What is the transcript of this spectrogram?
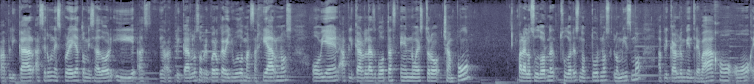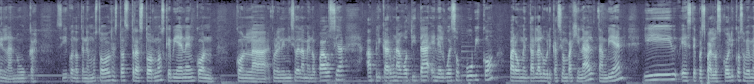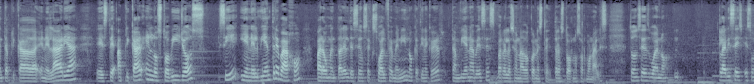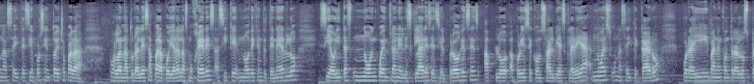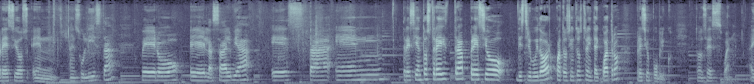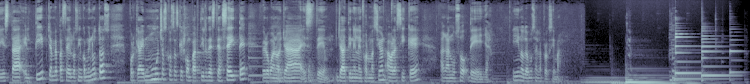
aplicar, hacer un spray atomizador y aplicarlo sobre cuero cabelludo, masajearnos o bien aplicar las gotas en nuestro champú. Para los sudores nocturnos lo mismo, aplicarlo en vientre bajo o en la nuca. ¿Sí? Cuando tenemos todos estos trastornos que vienen con, con, la, con el inicio de la menopausia, aplicar una gotita en el hueso púbico para aumentar la lubricación vaginal también y este pues para los cólicos obviamente aplicada en el área este aplicar en los tobillos sí y en el vientre bajo para aumentar el deseo sexual femenino que tiene que ver también a veces va relacionado con este trastornos hormonales entonces bueno Clarisage es un aceite 100% hecho para por la naturaleza para apoyar a las mujeres, así que no dejen de tenerlo. Si ahorita no encuentran el Esclarescence y el Progescence, apóyense con Salvia Esclarea. No es un aceite caro, por ahí van a encontrar los precios en, su lista, pero eh, la salvia está en 330 precio distribuidor, 434 precio público. Entonces, bueno, ahí está el tip. Ya me pasé de los cinco minutos porque hay muchas cosas que compartir de este aceite, pero bueno, ya, este, ya tienen la información. Ahora sí que hagan uso de ella. Y nos vemos en la próxima.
